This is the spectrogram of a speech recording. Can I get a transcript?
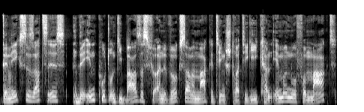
Der nächste Satz ist, der Input und die Basis für eine wirksame Marketingstrategie kann immer nur vom Markt,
